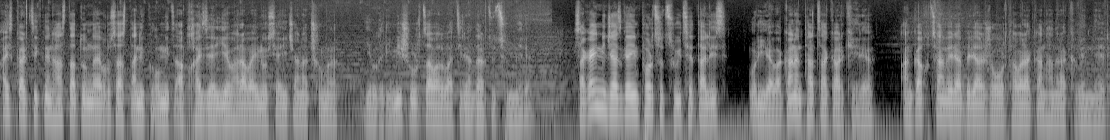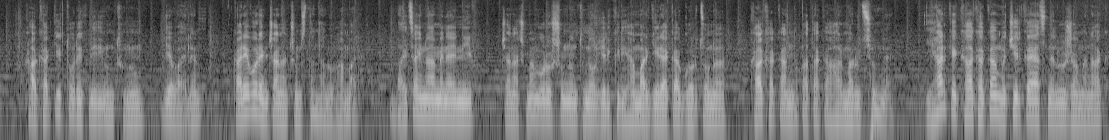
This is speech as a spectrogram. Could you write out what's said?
Այս կարծիքն են հաստատում նաև Ռուսաստանի կողմից Աբխազիայի եւ Հարավային Օսիայի ճանաչումը եւ Ղրիմի շուրջ ծավալված իրադարձությունները։ Սակայն միջազգային փորձը ցույց է տալիս, որ իրավական ընթացակարգերը, անկախության վերաբերյալ ժողովրդավարական հանրակրվեններ, քաղաքակիրթ օրենքների ընդունում եւ այլն կարևոր են ճանաչում ստանալու համար։ Բայց այնուամենայնիվ Ճանաչման որոշումն ընդունող երկրի համար գերակա գործոնը քաղաքական նպատակահարմարությունն է։ Իհարկե քաղաքական վճիռ կայացնելու ժամանակ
